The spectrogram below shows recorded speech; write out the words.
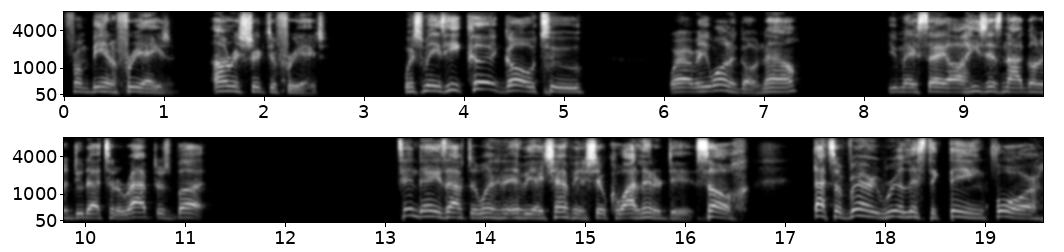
from being a free agent, unrestricted free agent, which means he could go to wherever he want to go. Now, you may say, oh, he's just not going to do that to the Raptors, but 10 days after winning the NBA championship, Kawhi Leonard did. So that's a very realistic thing for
